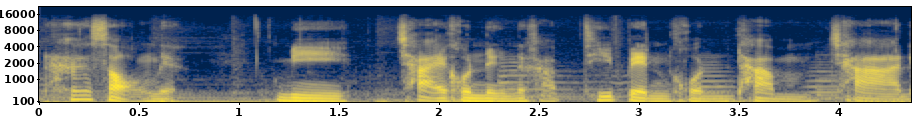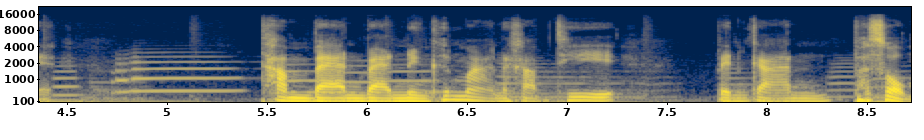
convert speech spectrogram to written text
1852 เนี่ยมีชายคนหนึ่งนะครับที่เป็นคนทำชาเนี่ยทำแบรนด์แบรนด์หนึ่งขึ้นมานะครับที่เป็นการผสม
